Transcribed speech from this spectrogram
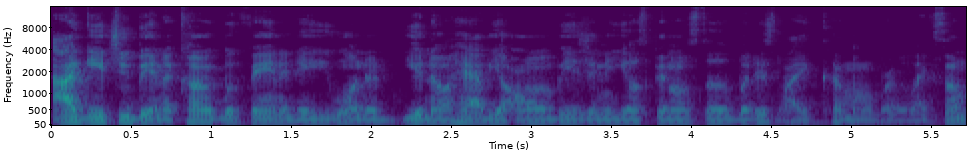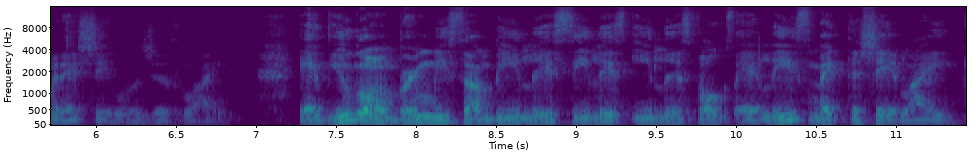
I get you being a comic book fan and then you want to, you know, have your own vision and your spin on stuff, but it's like, come on, bro. Like, some of that shit was just like, if you gonna bring me some B list, C list, E list folks, at least make the shit like,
